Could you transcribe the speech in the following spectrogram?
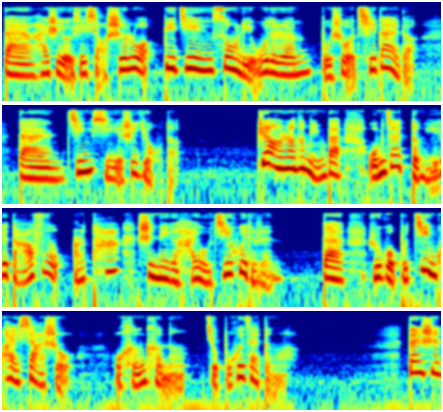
但还是有些小失落。毕竟送礼物的人不是我期待的，但惊喜也是有的。”这样让他明白我们在等一个答复，而他是那个还有机会的人。但如果不尽快下手，我很可能就不会再等了。但是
